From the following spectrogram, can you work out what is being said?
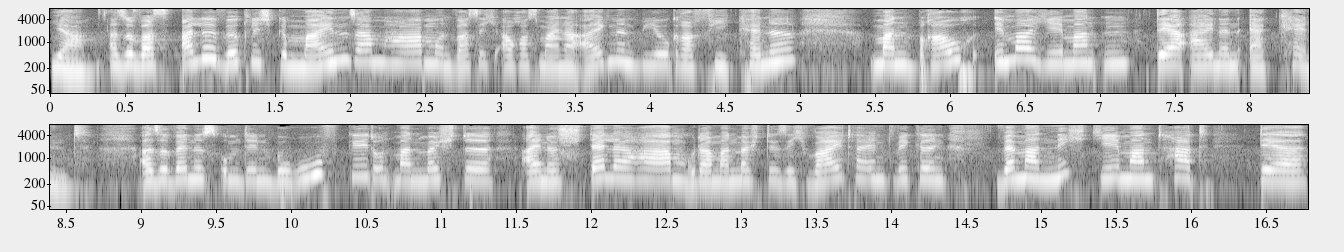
Ja, also was alle wirklich gemeinsam haben und was ich auch aus meiner eigenen Biografie kenne, man braucht immer jemanden, der einen erkennt. Also wenn es um den Beruf geht und man möchte eine Stelle haben oder man möchte sich weiterentwickeln, wenn man nicht jemand hat, der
